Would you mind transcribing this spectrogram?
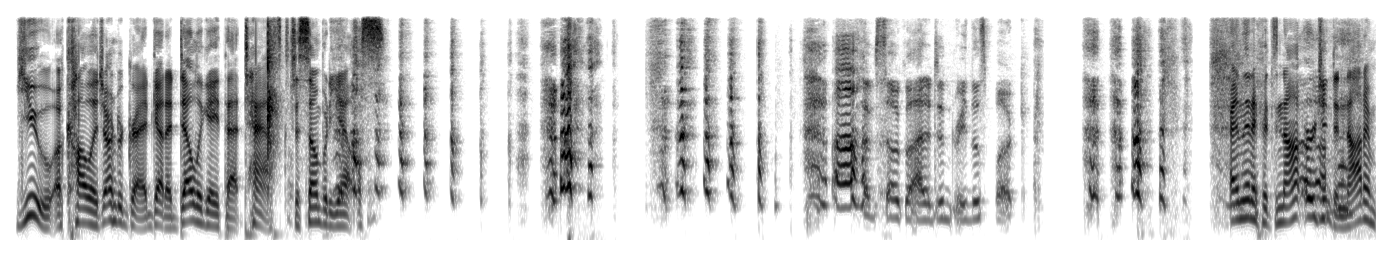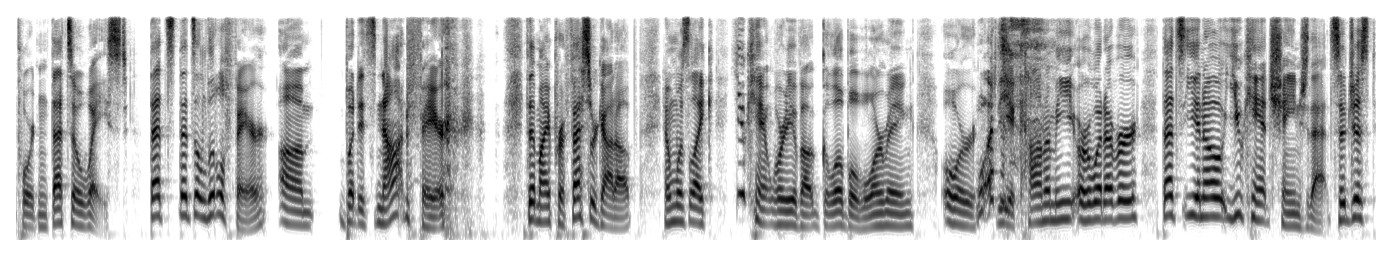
You, a college undergrad, got to delegate that task to somebody else. oh, I'm so glad I didn't read this book. And then if it's not urgent and not important, that's a waste. That's that's a little fair. Um, but it's not fair that my professor got up and was like, "You can't worry about global warming or What? the economy or whatever. That's, you know, you can't change that. So just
